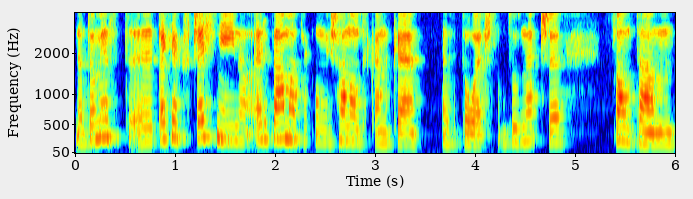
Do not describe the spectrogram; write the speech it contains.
natomiast e, tak jak wcześniej, no RPA ma taką mieszaną tkankę e, społeczną, to znaczy są tam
